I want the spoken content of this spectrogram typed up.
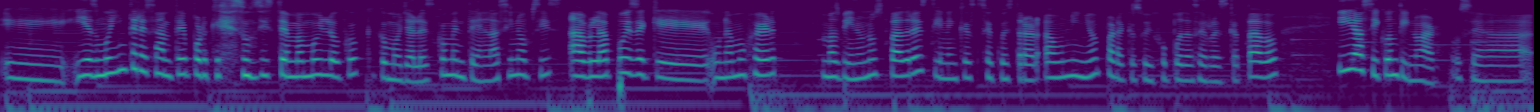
eh, y es muy interesante porque es un sistema muy loco que como ya les comenté en la sinopsis, habla pues de que una mujer, más bien unos padres, tienen que secuestrar a un niño para que su hijo pueda ser rescatado y así continuar. O sea,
